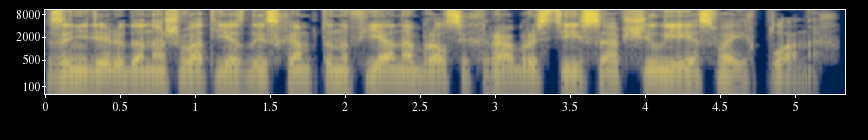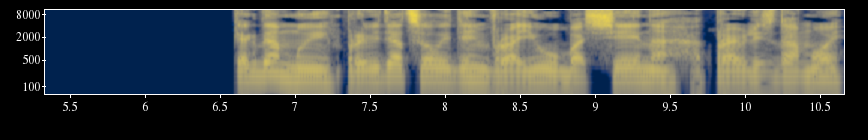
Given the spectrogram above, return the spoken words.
За неделю до нашего отъезда из Хэмптонов я набрался храбрости и сообщил ей о своих планах. Когда мы, проведя целый день в раю у бассейна, отправились домой,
